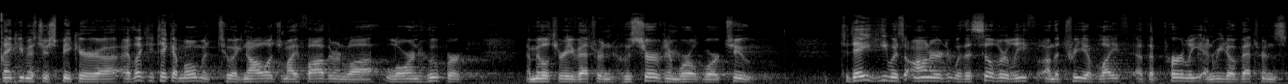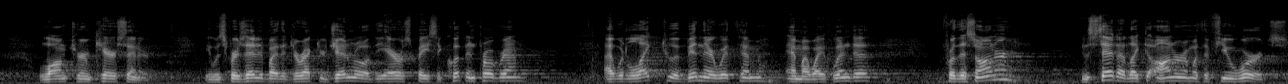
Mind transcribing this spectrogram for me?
Thank you, Mr. Speaker. Uh, I'd like to take a moment to acknowledge my father-in-law, Lorne Hooper, a military veteran who served in World War II. Today, he was honoured with a silver leaf on the Tree of Life at the Perley and Rideau Veterans Long-Term Care Centre. It was presented by the Director General of the Aerospace Equipment Program. I would like to have been there with him and my wife Linda for this honour. Instead, I'd like to honour him with a few words.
